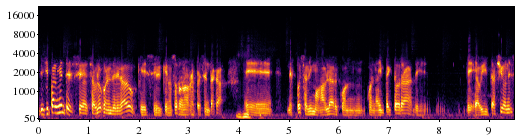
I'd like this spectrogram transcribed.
Principalmente se, se habló con el delegado, que es el que nosotros nos representa acá. Eh, después salimos a hablar con, con la inspectora de, de habilitaciones,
